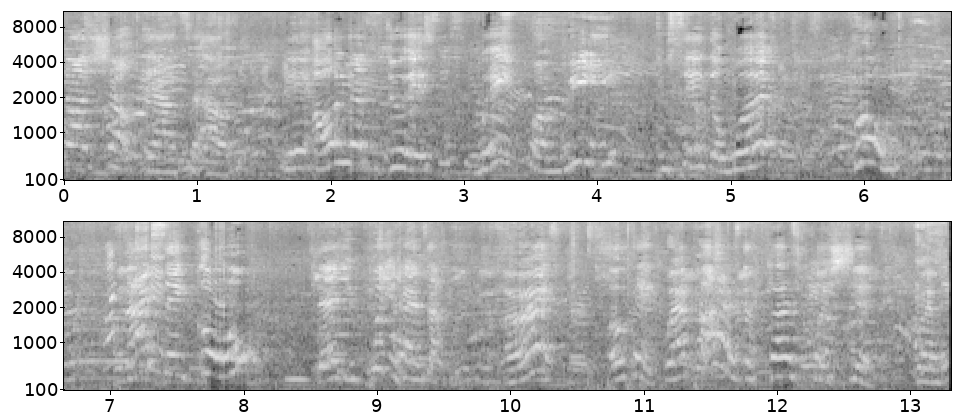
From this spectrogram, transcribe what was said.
not shout the answer out. Okay? All you have to do is wait for me to say the word go. When I say go, then you put your hands up. All right? Okay. Grandpa has the first question. Grandpa.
